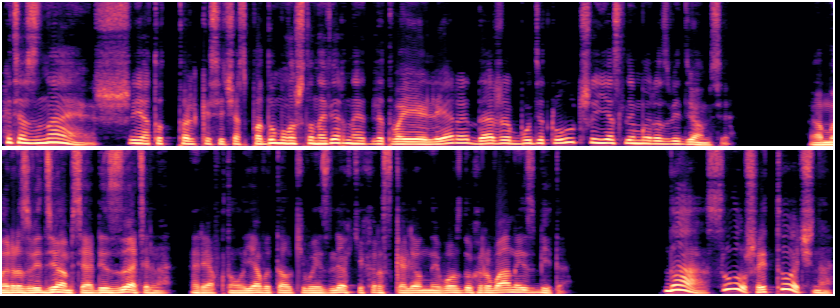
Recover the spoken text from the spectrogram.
Хотя, знаешь, я тут только сейчас подумала, что, наверное, для твоей Леры даже будет лучше, если мы разведемся. «А мы разведемся обязательно!» — рявкнул я, выталкивая из легких раскаленный воздух рвано избито. «Да, слушай, точно.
